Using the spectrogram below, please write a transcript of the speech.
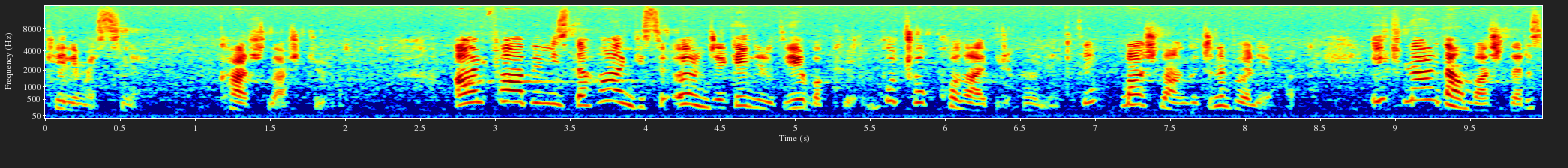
kelimesini karşılaştırıyorum. Alfabemizde hangisi önce gelir diye bakıyorum. Bu çok kolay bir örnekti. Başlangıcını böyle yapalım. İlk nereden başlarız?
